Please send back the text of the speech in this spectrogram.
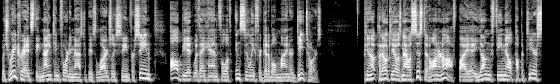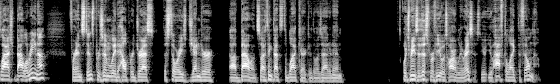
which recreates the 1940 masterpiece largely scene for scene, albeit with a handful of instantly forgettable minor detours. Pinocchio is now assisted on and off by a young female puppeteer slash ballerina, for instance, presumably to help redress the story's gender uh, balance. So I think that's the black character that was added in, which means that this review is horribly racist. You, you have to like the film now.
